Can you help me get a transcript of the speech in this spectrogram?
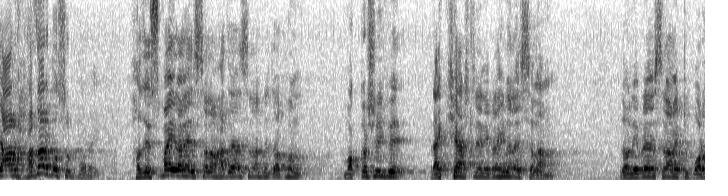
চার হাজার বছর পরে হজরত ইসমাইল আলাইসাল্লাম হাজার আলাইসাল্লামকে যখন মক্কা শরীফে রাখিয়ে আসলেন ইব্রাহিম আলাইসাল্লাম যখন ইব্রাহিম আলাইসাল্লাম একটু বড়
